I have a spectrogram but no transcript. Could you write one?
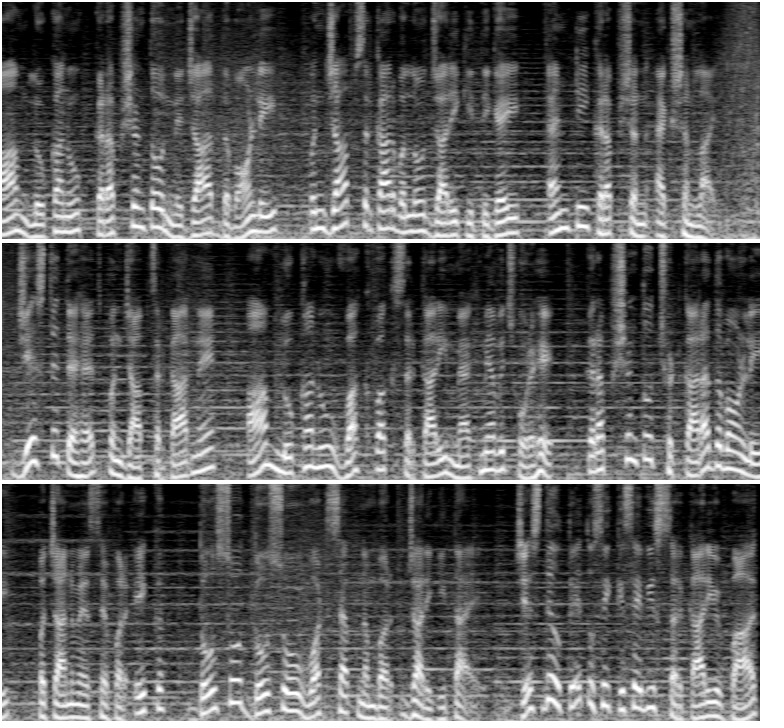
ਆਮ ਲੋਕਾਂ ਨੂੰ ਕਰਪਸ਼ਨ ਤੋਂ ਨਿਜਾਤ ਦਿਵਾਉਣ ਲਈ ਪੰਜਾਬ ਸਰਕਾਰ ਵੱਲੋਂ ਜਾਰੀ ਕੀਤੀ ਗਈ ਐਂਟੀ ਕਰਪਸ਼ਨ ਐਕਸ਼ਨ ਲਾਈਨ ਜਿਸ ਦੇ ਤਹਿਤ ਪੰਜਾਬ ਸਰਕਾਰ ਨੇ ਆਮ ਲੋਕਾਂ ਨੂੰ ਵੱਖ-ਵੱਖ ਸਰਕਾਰੀ ਮਹਿਕਮਿਆਂ ਵਿੱਚ ਹੋ ਰਹੇ ਕਰਪਸ਼ਨ ਤੋਂ ਛੁਟਕਾਰਾ ਦਿਵਾਉਣ ਲਈ 9501 200 200 WhatsApp ਨੰਬਰ ਜਾਰੀ ਕੀਤਾ ਹੈ, ਜਿਸ ਦੇ ਉੱਤੇ ਤੁਸੀਂ ਕਿਸੇ ਵੀ ਸਰਕਾਰੀ ਵਿਭਾਗ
